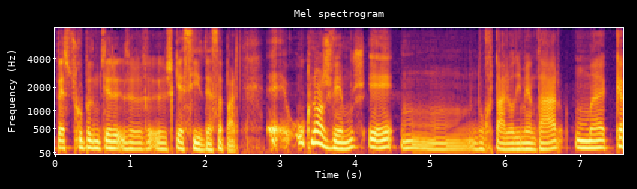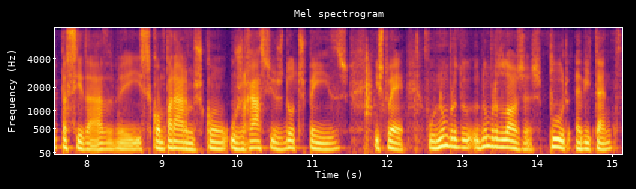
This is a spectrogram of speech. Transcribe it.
peço desculpa de me ter eh, esquecido dessa parte. Eh, o que nós vemos é, no retalho alimentar, uma capacidade, e se compararmos com os rácios de outros países, isto é, o número, o número de lojas por habitante,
